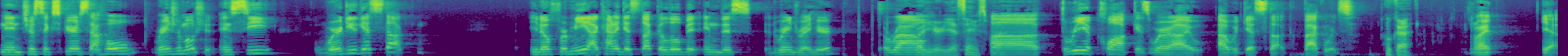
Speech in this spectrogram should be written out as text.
and then just experience that whole range of motion and see where do you get stuck. You know, for me, I kind of get stuck a little bit in this range right here. Around right here, yeah, same spot. Uh, three o'clock is where I I would get stuck backwards. Okay. Right. Yeah.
